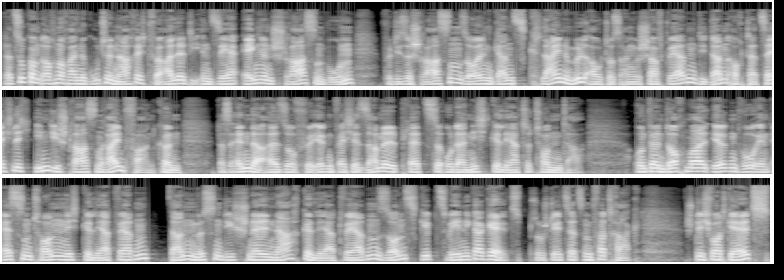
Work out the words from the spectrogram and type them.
Dazu kommt auch noch eine gute Nachricht für alle, die in sehr engen Straßen wohnen. Für diese Straßen sollen ganz kleine Müllautos angeschafft werden, die dann auch tatsächlich in die Straßen reinfahren können. Das Ende also für irgendwelche Sammelplätze oder nicht geleerte Tonnen da. Und wenn doch mal irgendwo in Essen Tonnen nicht geleert werden, dann müssen die schnell nachgeleert werden, sonst gibt's weniger Geld. So steht's jetzt im Vertrag. Stichwort Geld.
